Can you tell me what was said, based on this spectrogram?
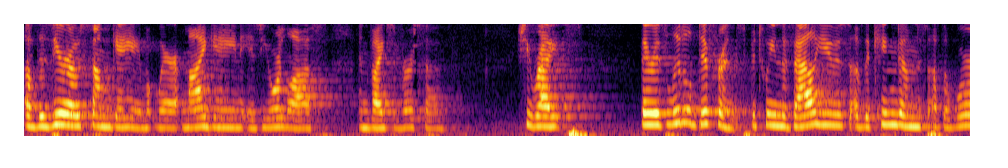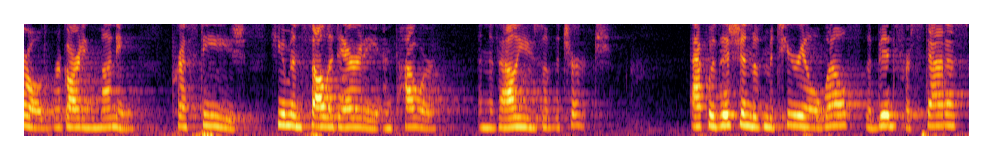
of the zero sum game where my gain is your loss and vice versa. She writes, there is little difference between the values of the kingdoms of the world regarding money, prestige, human solidarity, and power, and the values of the church. Acquisition of material wealth, the bid for status,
